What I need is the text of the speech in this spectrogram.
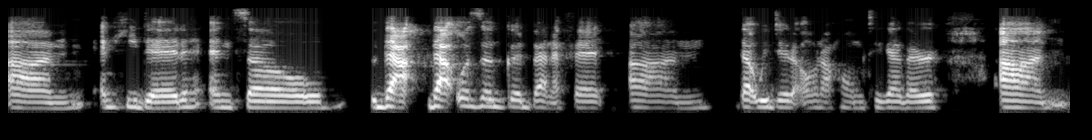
um, and he did, and so that that was a good benefit um, that we did own a home together. Um,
